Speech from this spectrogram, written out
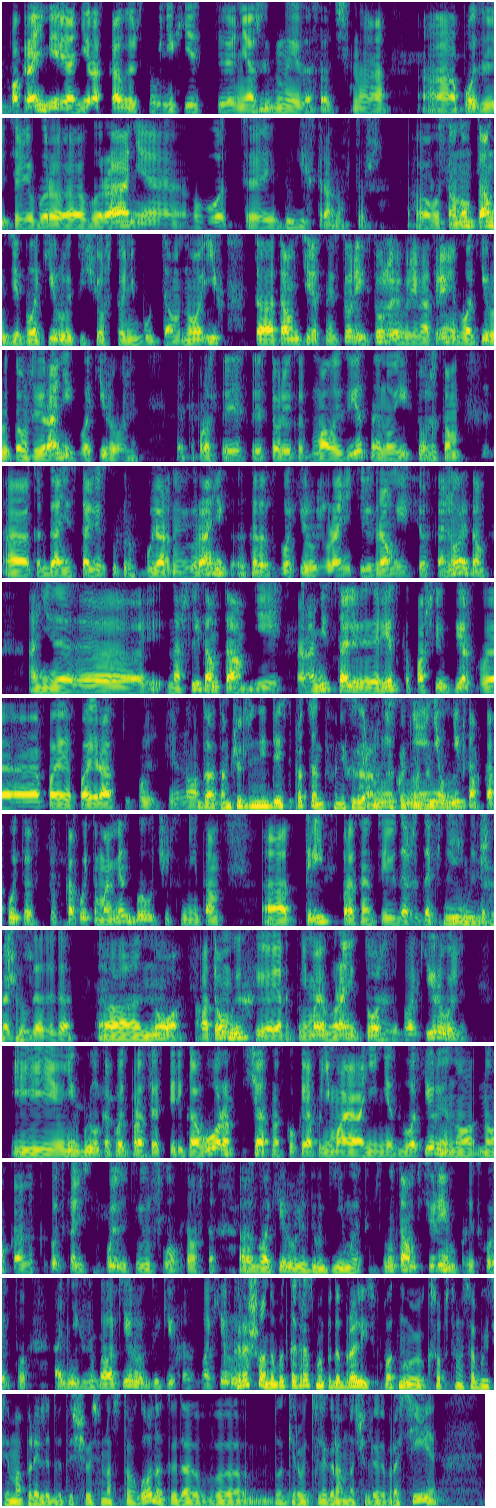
по крайней мере, они рассказывают, что у них есть неожиданные достаточно э, пользователи в, в Иране, вот, и в других странах тоже. Э, в основном там, где блокируют еще что-нибудь. Там, но их, там интересная история, их тоже время от времени блокируют. В том же Иране их блокировали. Это просто история как бы малоизвестная, но их тоже там, э, когда они стали супер популярными в Иране, когда заблокировали в Иране Телеграм и все остальное, там, они э, нашли там там, и они стали резко пошли вверх э, по, по иранским пользователям. Но... Да, там чуть ли не 10% у них из Ирана не, в какой-то не, момент Не, было. у них там в какой-то, в какой-то момент было чуть ли не там 30% или даже до 50% доходило. Да, да, да. Но потом их, я так понимаю, в Иране тоже заблокировали и у них был какой-то процесс переговоров. Сейчас, насколько я понимаю, они не заблокированы, но, но какое-то количество пользователей ушло, потому что разблокировали другие мессенджеры. Ну, там все время происходит, то одних заблокируют, других разблокируют. Хорошо, но вот как раз мы подобрались вплотную к, собственно, событиям апреля 2018 года, когда блокировать Telegram начали в России,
